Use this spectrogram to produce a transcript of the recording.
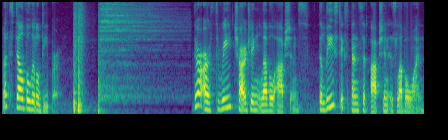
Let's delve a little deeper. There are three charging level options. The least expensive option is level 1.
